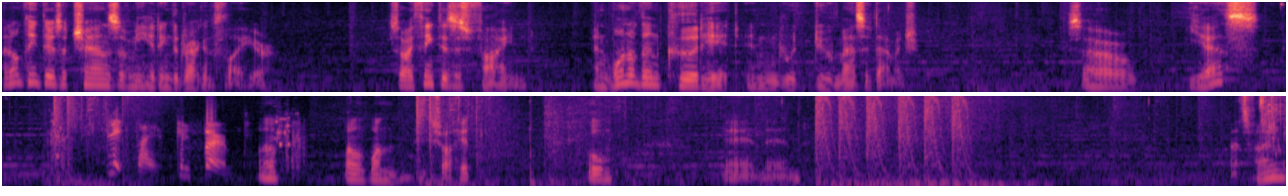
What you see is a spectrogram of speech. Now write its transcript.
I don't think there's a chance of me hitting the dragonfly here. So I think this is fine. And one of them could hit and would do massive damage. So, yes? Split fire. Confirmed. Well, Well, one shot hit. Boom. And then. That's fine.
